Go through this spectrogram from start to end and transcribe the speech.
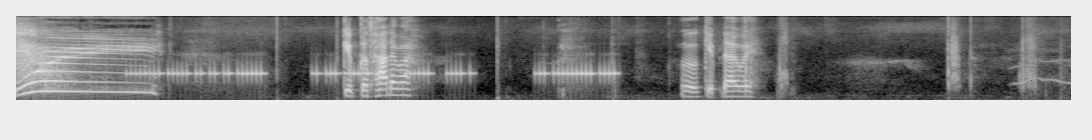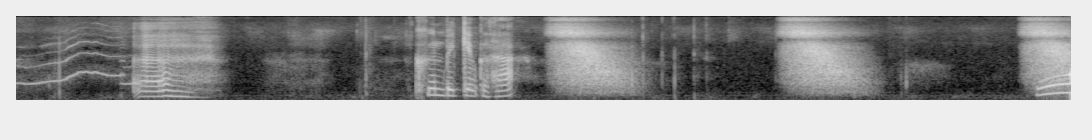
อุ้ย เก็บกระทะได้ปะเออ เก็บได้เว้ยเออ ขึ้นไปเก็บกระทะอุ้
